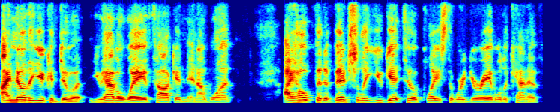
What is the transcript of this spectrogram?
I know that you could do it. You have a way of talking, and I want I hope that eventually you get to a place to where you're able to kind of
